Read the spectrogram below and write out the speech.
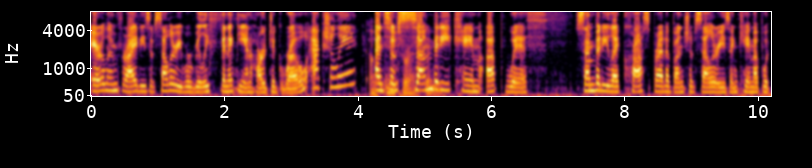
heirloom varieties of celery were really finicky and hard to grow, actually. and so Oh, somebody came up with somebody like crossbred a bunch of celeries and came up with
